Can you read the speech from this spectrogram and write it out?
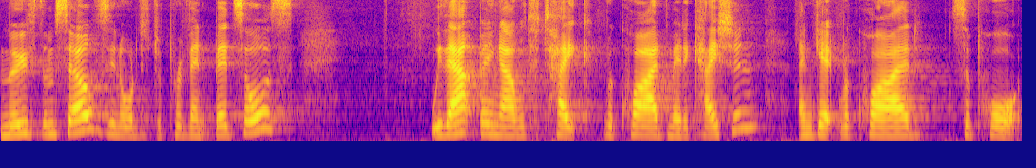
move themselves in order to prevent bed sores, without being able to take required medication and get required support.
